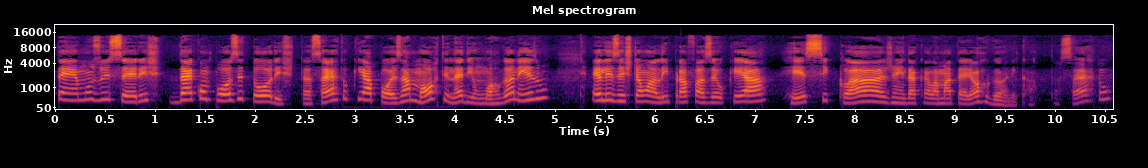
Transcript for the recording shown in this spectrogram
temos os seres decompositores, tá certo? Que após a morte, né, de um organismo, eles estão ali para fazer o que a reciclagem daquela matéria orgânica, tá certo?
